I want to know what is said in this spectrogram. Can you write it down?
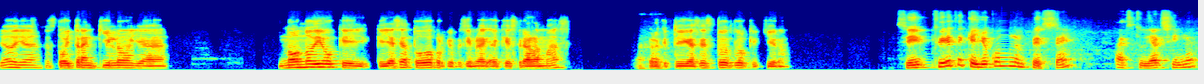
ya, ya, estoy tranquilo, ya. No, no digo que, que ya sea todo, porque pues siempre hay, hay que esperar a más, Ajá. pero que tú digas, esto es lo que quiero. Sí, fíjate que yo cuando empecé a estudiar cine,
